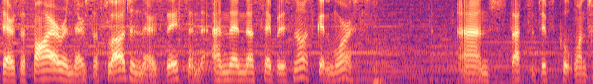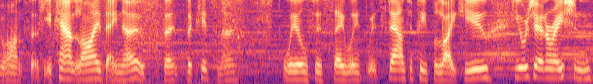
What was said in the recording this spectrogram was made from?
there's a fire and there's a flood and there's this, and, and then they'll say, But it's not, it's getting worse. And that's a difficult one to answer. You can't lie, they know, the, the kids know. We'll just say we, it's down to people like you. Your generation,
